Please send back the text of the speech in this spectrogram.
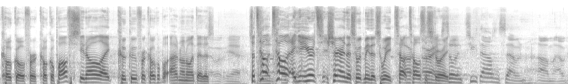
cocoa for Cocoa Puffs, you know, like cuckoo for Cocoa Puffs. I don't know what that is. Yeah. So tell, tell, okay. you're sharing this with me this week. Tell, tell us the right. story. So in 2007, um, I was,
